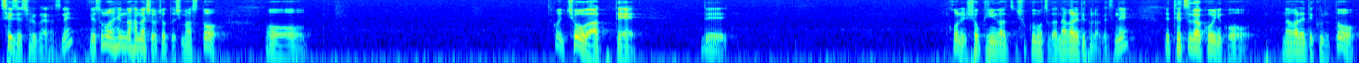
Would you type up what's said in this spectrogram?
せいぜいそれぐらいなんですね。でその辺の話をちょっとしますとここに腸があってでここに食品が食物が流れてくるわけですね。で鉄がこういうふうにこう流れてくると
